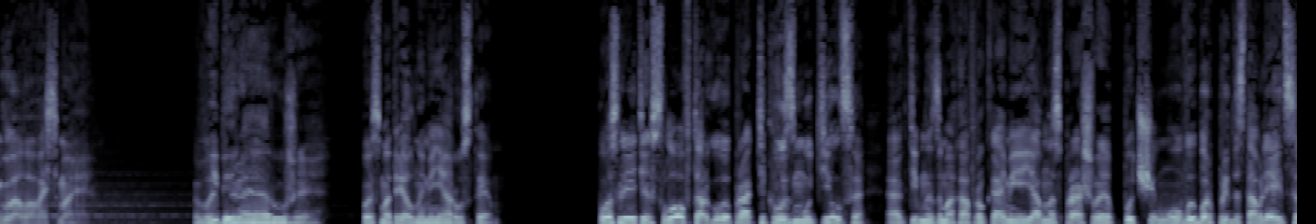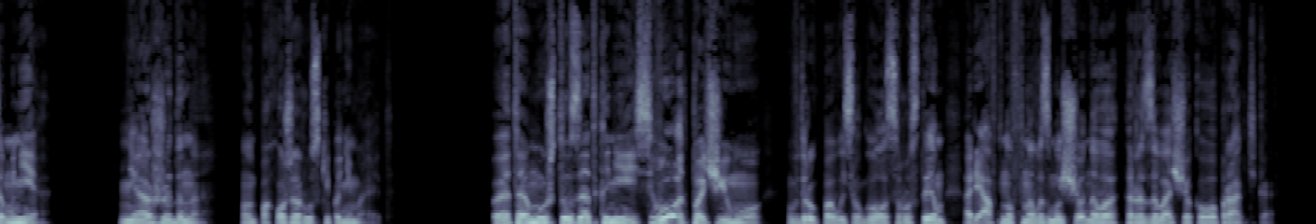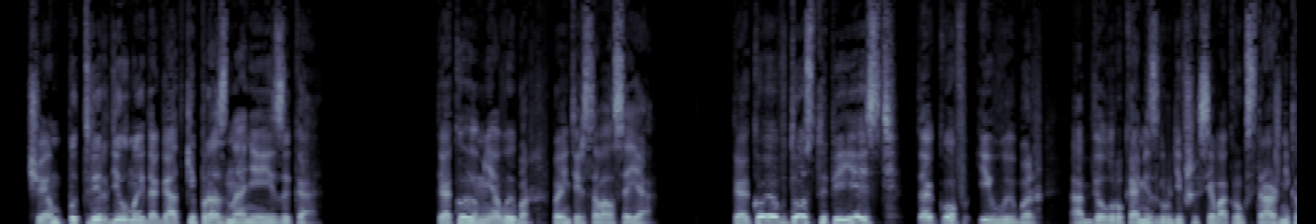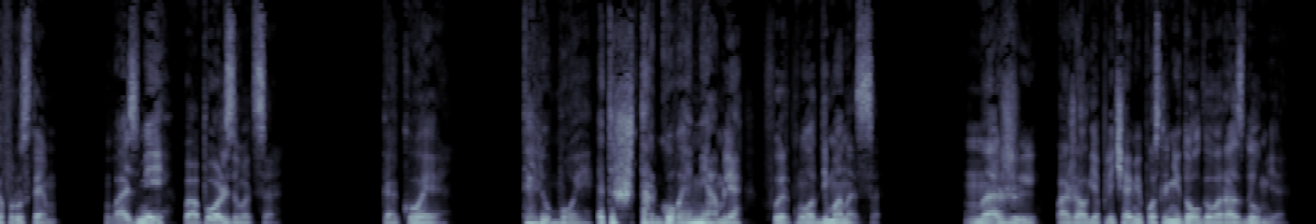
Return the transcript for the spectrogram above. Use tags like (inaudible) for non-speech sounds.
Глава восьмая. «Выбирай оружие», — посмотрел на меня Рустем. После этих слов торговый практик возмутился, активно замахав руками и явно спрашивая, почему выбор предоставляется мне. Неожиданно, он, похоже, русский понимает. «Потому что заткнись, вот почему!» Вдруг повысил голос Рустем, рявкнув на возмущенного розовощекого практика, чем подтвердил мои догадки про знание языка. «Какой у меня выбор?» — поинтересовался я. «Какое в доступе есть, таков и выбор», — обвел руками сгрудившихся вокруг стражников Рустем. «Возьми, попользоваться». «Какое?» «Да любое, это ж торговая мямля», — фыркнула Демонесса. «Ножи», — пожал я плечами после недолгого раздумья.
